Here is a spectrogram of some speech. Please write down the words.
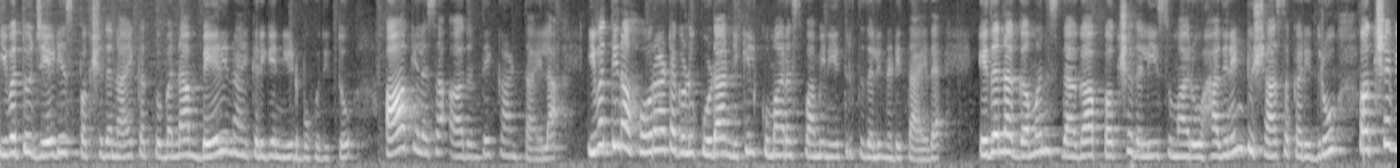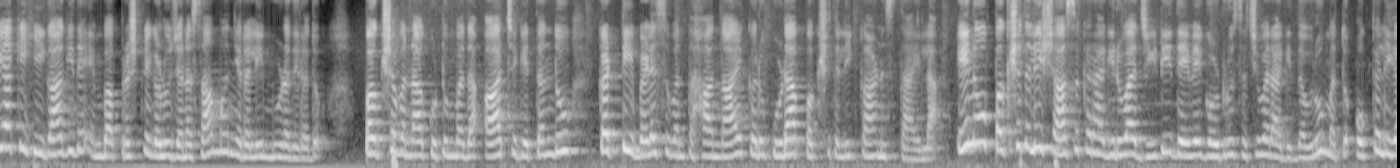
ಇವತ್ತು ಜೆಡಿಎಸ್ ಪಕ್ಷದ ನಾಯಕತ್ವವನ್ನು ಬೇರೆ ನಾಯಕರಿಗೆ ನೀಡಬಹುದಿತ್ತು. ಆ ಕೆಲಸ ಆದಂತೆ ಕಾಣ್ತಾ ಇಲ್ಲ. ಇವತ್ತಿನ ಹೋರಾಟಗಳು ಕೂಡ ನಿಖಿಲ್ ಕುಮಾರಸ್ವಾಮಿ ನೇತೃತ್ವದಲ್ಲಿ ನಡೀತಾ ಇದೆ. ಇದನ್ನ ಗಮನಿಸಿದಾಗ ಪಕ್ಷದಲ್ಲಿ ಸುಮಾರು ಹದಿನೆಂಟು ಶಾಸಕರಿದ್ರೂ ಪಕ್ಷವ್ಯಾಕೆ ಹೀಗಾಗಿದೆ ಎಂಬ ಪ್ರಶ್ನೆಗಳು ಜನಸಾಮಾನ್ಯರಲ್ಲಿ ಮೂಡದಿರದು. ಪಕ್ಷವನ್ನ ಕುಟುಂಬದ ಆಚೆಗೆ ತಂದು ಕಟ್ಟಿ ಬೆಳೆಸುವಂತಹ ನಾಯಕರು ಕೂಡ ಪಕ್ಷದಲ್ಲಿ ಕಾಣಿಸ್ತಾ ಇಲ್ಲ. ಇನ್ನು ಪಕ್ಷದಲ್ಲಿ ಶಾಸಕರಾಗಿರುವ ಜಿ ಟಿ ದೇವೇಗೌಡರು ಸಚಿವರಾಗಿದ್ದವರು ಮತ್ತು ಒಕ್ಕಲಿಗ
